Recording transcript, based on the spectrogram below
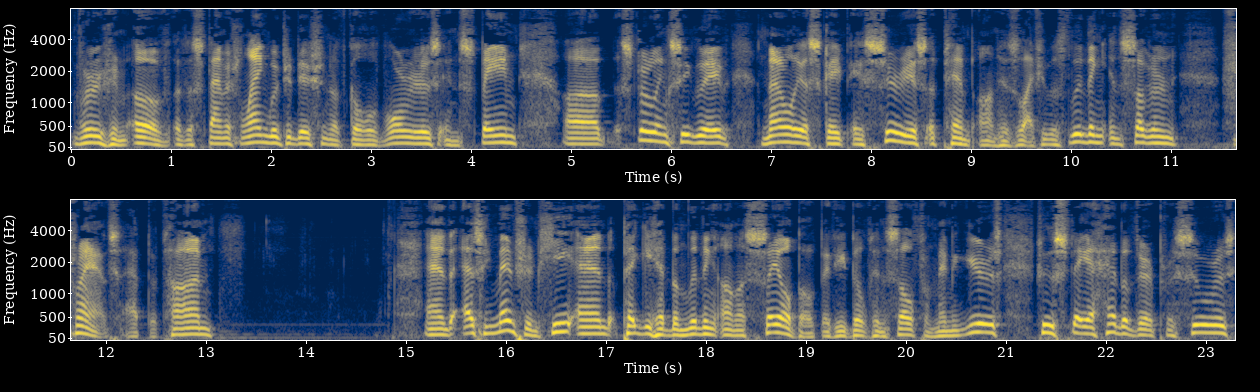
version of, of, the Spanish language edition of Gold Warriors in Spain, uh, Sterling Seagrave narrowly escaped a serious attempt on his life. He was living in southern France at the time. And as he mentioned, he and Peggy had been living on a sailboat that he built himself for many years to stay ahead of their pursuers,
